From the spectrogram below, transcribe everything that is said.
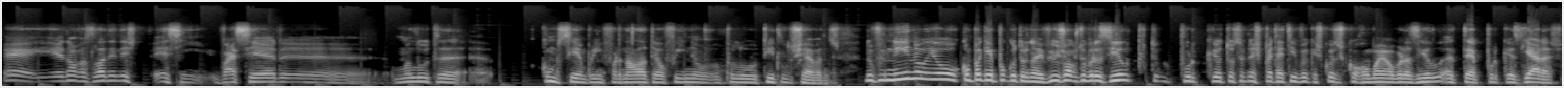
É, a Nova Zelândia neste, é assim, vai ser uh, uma luta, uh, como sempre, infernal até o fim no, pelo título do Sevens. No feminino, eu acompanhei pouco o torneio, vi os jogos do Brasil, porque eu estou sempre na expectativa que as coisas corram bem ao Brasil, até porque as Yaras,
